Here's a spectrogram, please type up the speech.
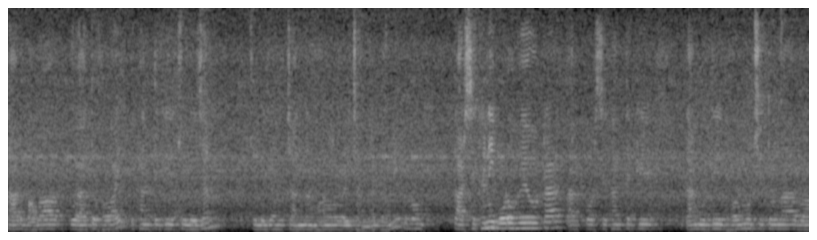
তার বাবা প্রয়াত হওয়ায় এখান থেকে চলে যান চলে যান চান্না মামাবাড়ি চান্না গ্রামে এবং তার সেখানেই বড় হয়ে ওঠা, তারপর সেখান থেকে তার মধ্যে ধর্মচেতনা বা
